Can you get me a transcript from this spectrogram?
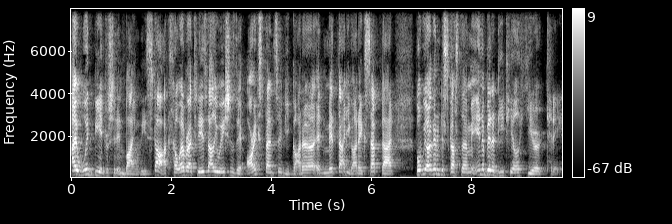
I would be interested in buying these stocks. However, at today's valuations, they are expensive. You gotta admit that, you gotta accept that but we are going to discuss them in a bit of detail here today.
